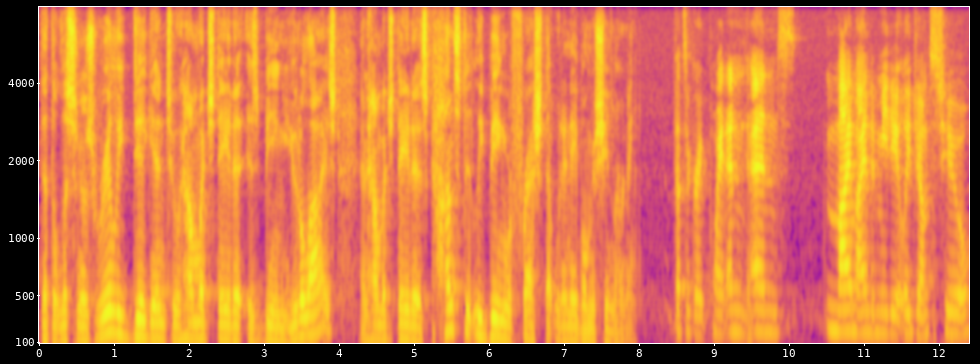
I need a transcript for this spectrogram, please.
that the listeners really dig into how much data is being utilized and how much data is constantly being refreshed that would enable machine learning. That's a great point. And and my mind immediately jumps to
